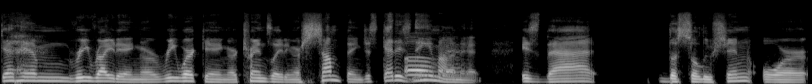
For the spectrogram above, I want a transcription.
get him rewriting or reworking or translating or something just get his oh, name man. on it is that the solution or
